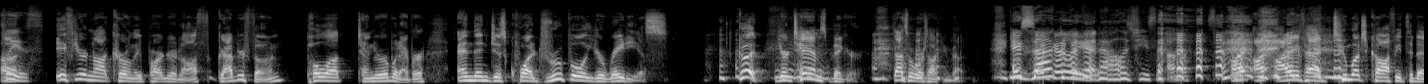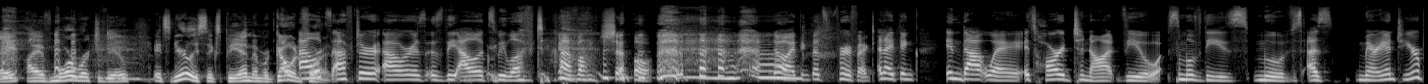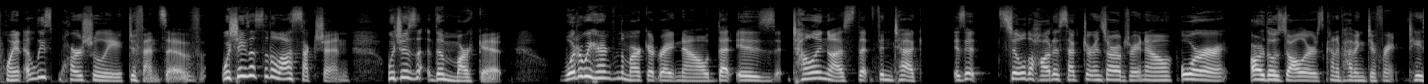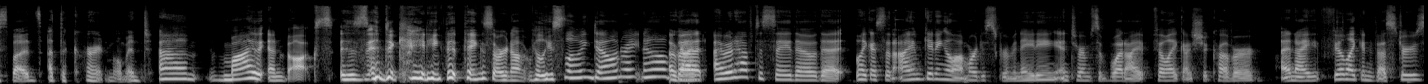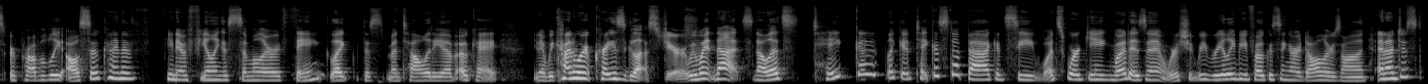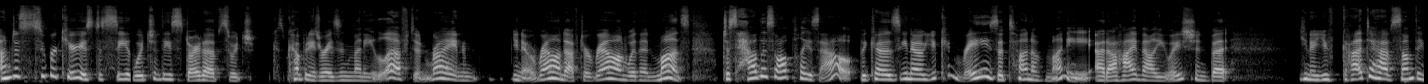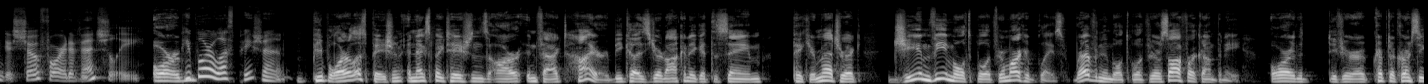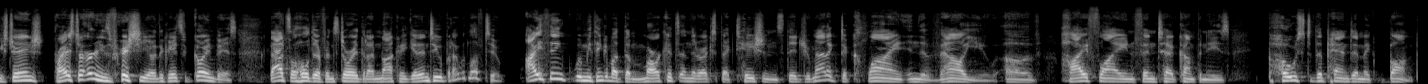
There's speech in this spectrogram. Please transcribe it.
Uh, Please. if you're not currently partnered off, grab your phone, pull up Tinder or whatever, and then just quadruple your radius. Good. Your TAM's bigger. That's what we're talking about. You're so good with Exactly. analogies, uh-huh. Alex. I, I, I have had too much coffee today. I have more work to do. It's nearly 6 p.m. and we're going Alex for it. Alex After Hours is the Alex we love to have on the show. no, I think that's perfect. And I think in that way, it's hard to not view some of these moves as Mary Ann, to your point, at least partially defensive. Which takes us to the last section, which is the market. What are we hearing from the market right now that is telling us that fintech is it still the hottest sector in startups right now? Or are those dollars kind of having different taste buds at the current moment? Um, my inbox is indicating that things are not really slowing down right now. Okay. But I would have to say though that, like I said, I'm getting a lot more discriminating in terms of what I feel like I should cover, and I feel like investors are probably also kind of you know feeling a similar thing, like this mentality of okay, you know, we kind of went crazy last year, we went nuts. Now let's take a like a take a step back and see what's working, what isn't, where should we really be focusing our dollars on. And I just I'm just super curious to see which of these startups, which companies raising money left and right and you know round after round within months, just how this all plays out because you know you can raise a ton of money at a high valuation, but you know you've got to have something to show for it eventually. Or People are less patient. people are less patient and expectations are in fact higher because you're not going to get the same pick your metric gmv multiple if you're a marketplace revenue multiple if you're a software company or the, if you're a cryptocurrency exchange price to earnings ratio in the case of coinbase that's a whole different story that i'm not going to get into but i would love to i think when we think about the markets and their expectations the dramatic decline in the value of high flying fintech companies post the pandemic bump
